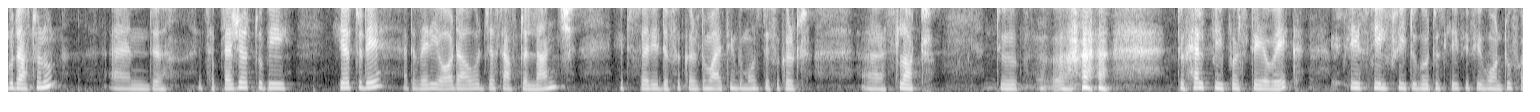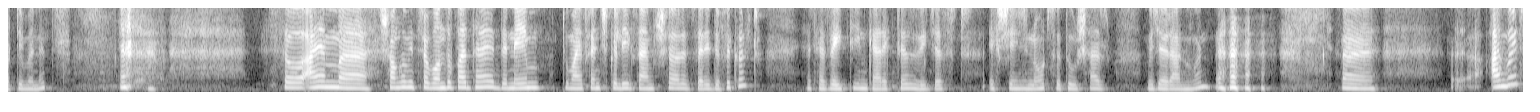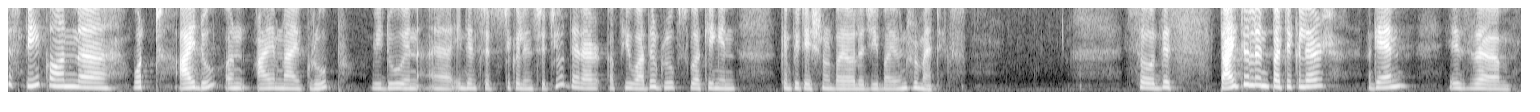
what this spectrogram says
Good afternoon, and uh, it's a pleasure to be here today at a very odd hour just after lunch. It's very difficult, I think the most difficult uh, slot to, uh, to help people stay awake. Please feel free to go to sleep if you want to, 40 minutes. so I am uh, Bandyopadhyay. The name to my French colleagues, I'm sure, is very difficult. It has 18 characters. We just exchanged notes with Usha Vijay Raghavan. I'm going to speak on uh, what I do, on I and my group. We do in uh, Indian Statistical Institute. There are a few other groups working in computational biology, bioinformatics. So this title in particular, again, is, um,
